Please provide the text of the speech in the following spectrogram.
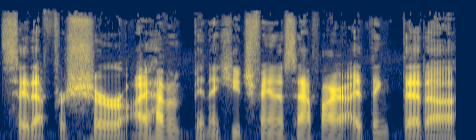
say that for sure. I haven't been a huge fan of Sapphire. I think that uh,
